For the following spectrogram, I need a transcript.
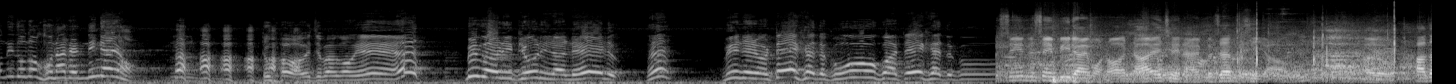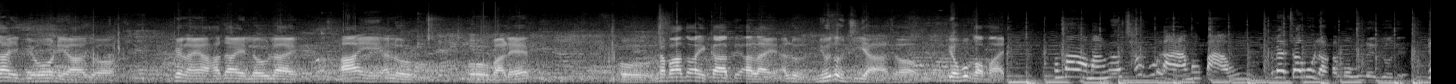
我那种弄困难的，你敢用？ ဒုက္ခပါပဲဂျပန်ကောင်ရဲ့ဟမ်မိမာရီပြောနေတာလေလို့ဟမ်မင်းနေတော့တဲခက်တကူကွာတဲခက်တကူ စင်းတစ်စင်းပြီးတိုင်းပေါ့နော်နားတဲ့ချိန်တိုင်းပါဇက်မရှိရအောင်အဲ့လိုဟာသားကြီးပြောနေတာဆိုတော့ကင်လိုင်းကဟာသားကြီးလှုပ်လိုက်အားရင်အဲ့လိုဟိုဗာလဲဟိုနှစ်ပါးသွားကြီးကားပြလိုက်အဲ့လိုမျိုးစုံကြည့်ရတာဆိုတော့ပျော်ဖို့ကောင်းပါတယ် မမမောင်တို့6ဖို့လာတာမဟုတ်ပါဘူးခဏချောက်ဖို့လာတာမဟုတ်ဘူးလေပြောတယ်။ည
